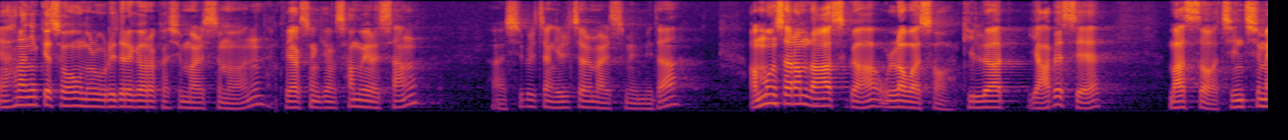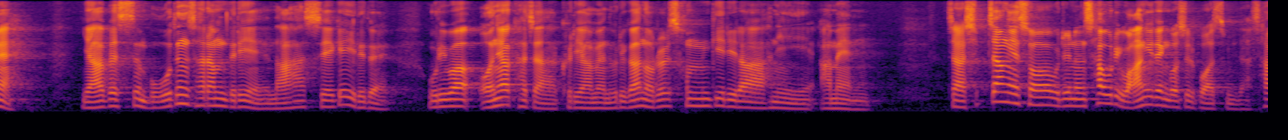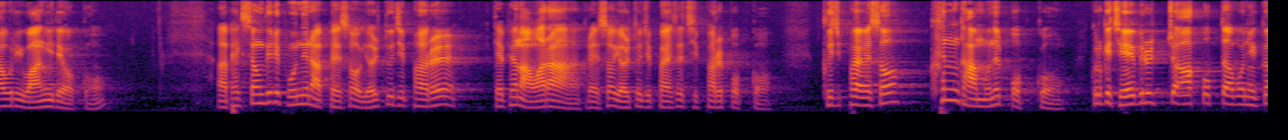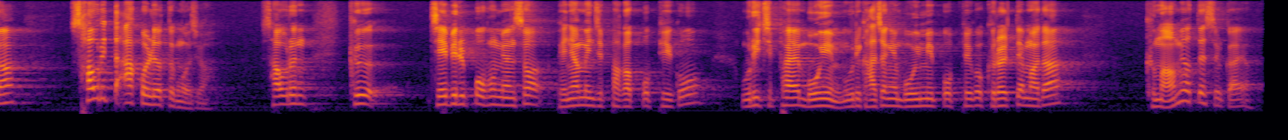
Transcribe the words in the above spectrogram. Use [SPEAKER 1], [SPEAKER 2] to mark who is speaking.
[SPEAKER 1] 예, 하나님께서 오늘 우리들에게 허락하신 말씀은 구약성경 사무엘상 11장 아, 1절 말씀입니다. 암몬 사람 나하스가 올라와서 길르앗 야베스에 맞서 진침해 야베스 모든 사람들이 나하스에게 이르되 우리와 언약하자 그리하면 우리가 너를 섬기리라 하니 아멘. 자, 10장에서 우리는 사울이 왕이 된 것을 보았습니다. 사울이 왕이 되었고 아, 백성들이 본인 앞에서 열두 지파를 대표 나와라. 그래서 열두 지파에서 지파를 뽑고 그 지파에서 큰 가문을 뽑고 그렇게 제비를 쫙 뽑다 보니까 사울이 딱 걸렸던 거죠. 사울은 그 제비를 뽑으면서 베냐민 지파가 뽑히고 우리 지파의 모임, 우리 가정의 모임이 뽑히고 그럴 때마다 그 마음이 어땠을까요?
